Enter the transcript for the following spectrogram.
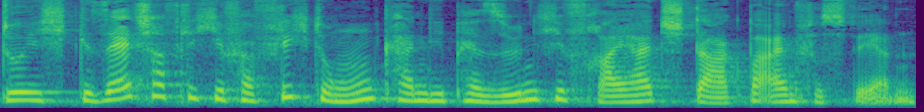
Durch gesellschaftliche Verpflichtungen kann die persönliche Freiheit stark beeinflusst werden.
